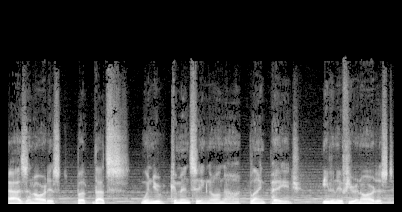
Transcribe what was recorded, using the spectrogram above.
as an artist. But that's when you're commencing on a blank page. Even if you're an artist,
